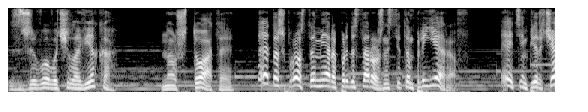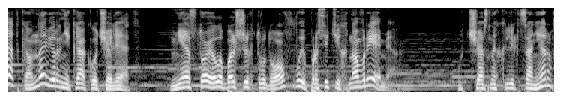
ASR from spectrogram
с живого человека? Ну что ты, это ж просто мера предосторожности тамплиеров. Этим перчаткам наверняка куча лет. Мне стоило больших трудов выпросить их на время. У частных коллекционеров?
